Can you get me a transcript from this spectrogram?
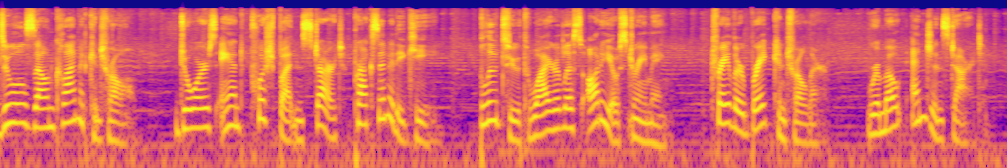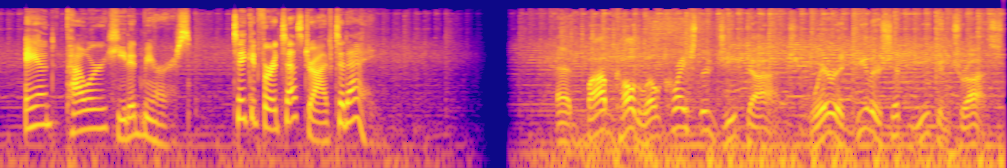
dual zone climate control, doors and push button start proximity key, Bluetooth wireless audio streaming, trailer brake controller, remote engine start, and power heated mirrors. Take it for a test drive today. At Bob Caldwell Chrysler Jeep Dodge, we're a dealership you can trust.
